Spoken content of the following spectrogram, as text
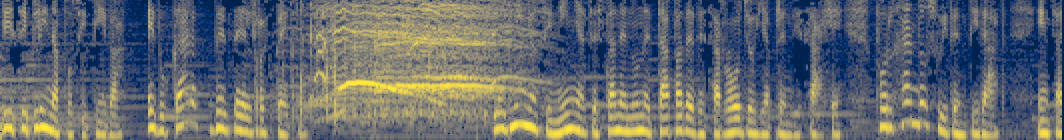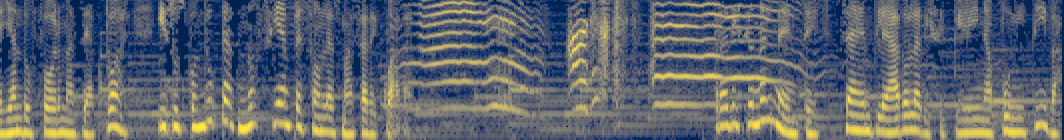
Disciplina positiva. Educar desde el respeto. Los niños y niñas están en una etapa de desarrollo y aprendizaje, forjando su identidad, ensayando formas de actuar y sus conductas no siempre son las más adecuadas. Tradicionalmente se ha empleado la disciplina punitiva,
